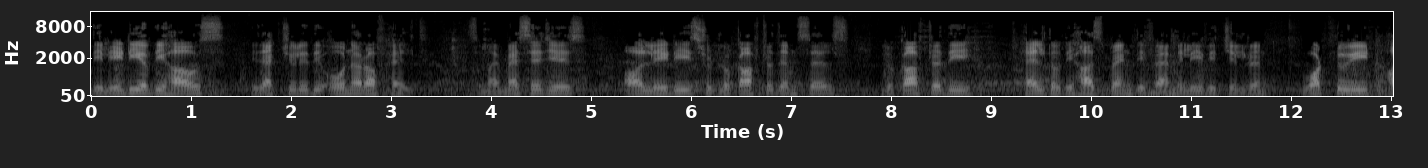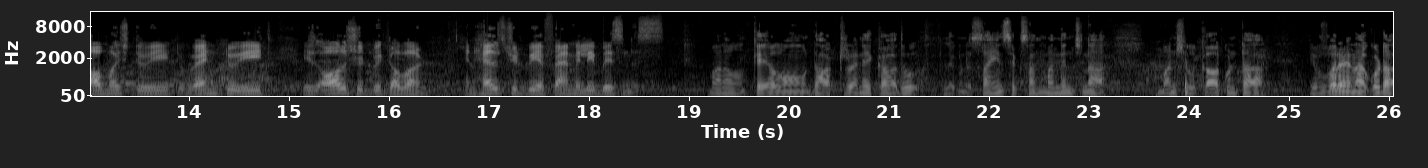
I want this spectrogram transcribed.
the lady of the house, is actually the owner of health. So, my message is all ladies should look after themselves, look after the health of the husband, the family, the children. What to eat, how much to eat, when to eat is all should be governed, and health should be a family business. మనం కేవలం డాక్టర్ అనే కాదు లేకుంటే సైన్స్కి సంబంధించిన మనుషులు కాకుండా ఎవరైనా కూడా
